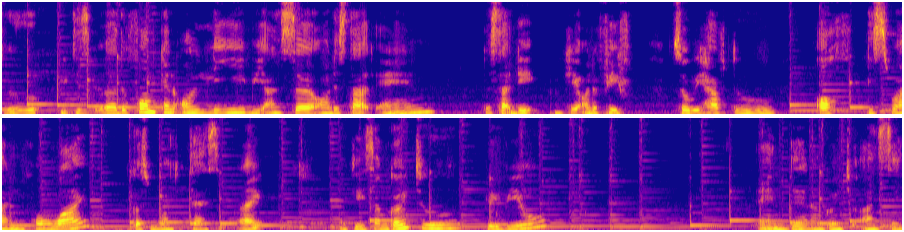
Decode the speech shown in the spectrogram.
to is uh, the form can only be answered on the start and the start date okay on the 5th so we have to off this one for why because we want to test it right? Okay so I'm going to preview and then I'm going to answer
